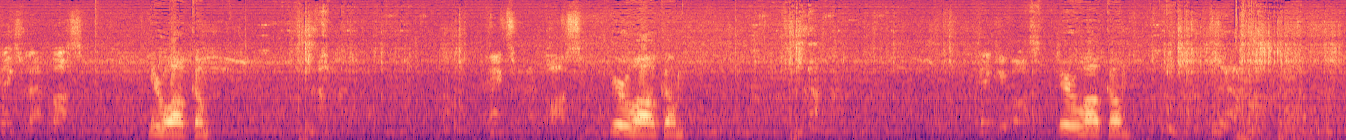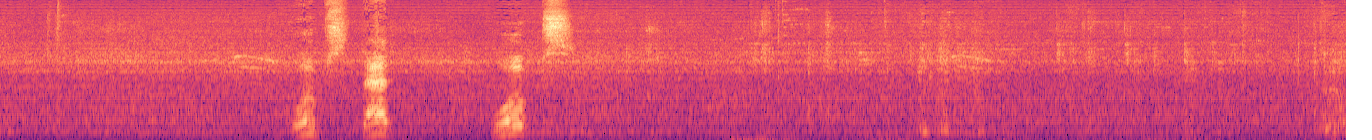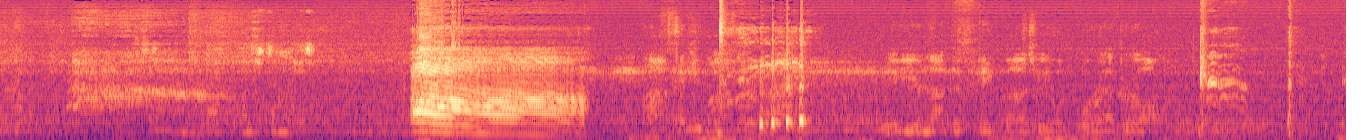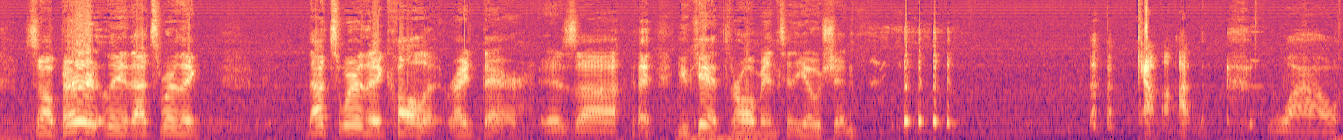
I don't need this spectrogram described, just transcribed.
Thanks for that, boss. You're welcome. Thanks for that, boss. You're welcome. Thank you, boss. You're welcome. Whoops. That. Whoops. Has died. Ah! Boss, have you lost your mind? Maybe you're not the big boss we hoped for after all. So apparently that's where they that's where they call it right there is uh you can't throw them into the ocean. God. Wow.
